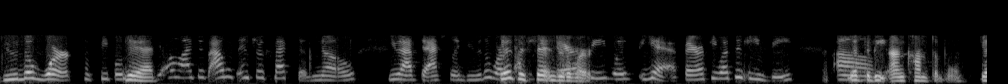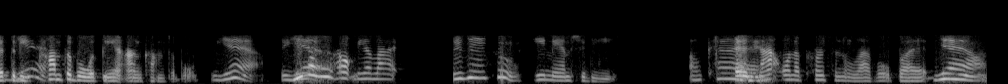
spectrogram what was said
do the work because people yeah. say, oh, I just I was introspective. No, you have to actually do the work. You have to sit and do the work. Was yeah, therapy wasn't easy. Um, you have to be um, uncomfortable. You have to be yeah. comfortable with being uncomfortable. Yeah, yeah. You know who helped me a lot? Mhm. Who? Imam Shadid. Okay. And not on a personal level, but yeah.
